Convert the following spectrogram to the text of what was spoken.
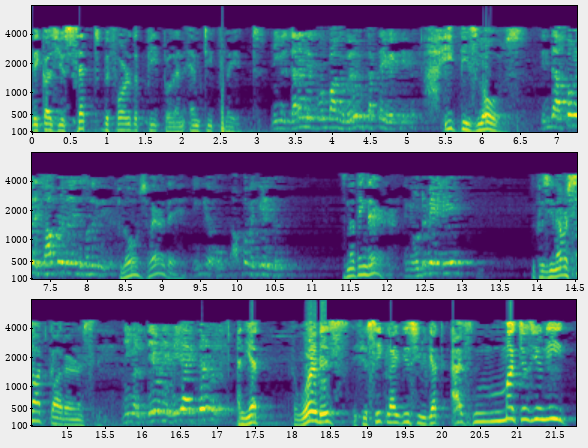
Because you set before the people an empty plate. Eat these loaves. Loaves, where are they? There's nothing there. Because you never sought God earnestly. And yet, the word is if you seek like this, you'll get as much as you need.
